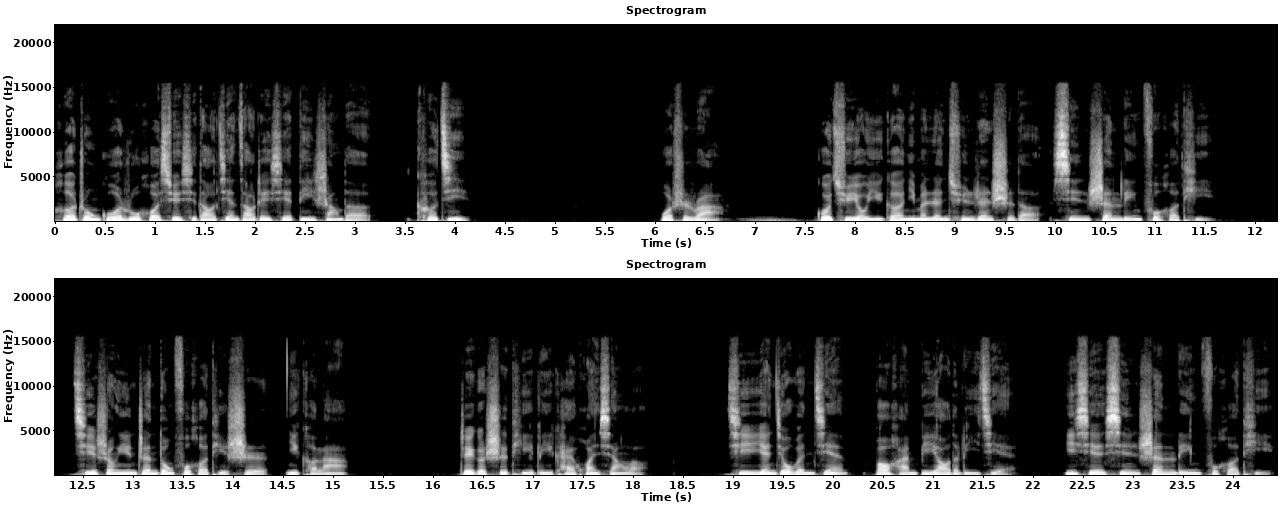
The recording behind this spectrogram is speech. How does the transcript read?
合众国如何学习到建造这些地上的科技？我是 Ra。过去有一个你们人群认识的新森灵复合体，其声音振动复合体是尼可拉。这个实体离开幻象了，其研究文件包含必要的理解。一些新森灵复合体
